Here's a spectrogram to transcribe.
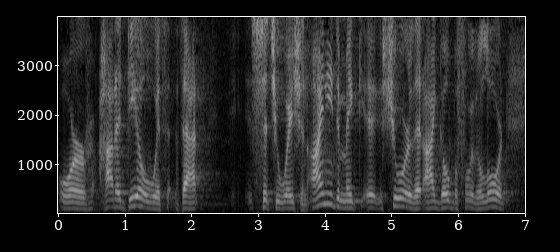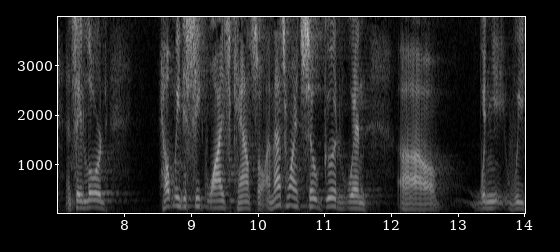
or how to deal with that situation. I need to make uh, sure that I go before the Lord and say, Lord, help me to seek wise counsel. And that's why it's so good when, uh, when you, we,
